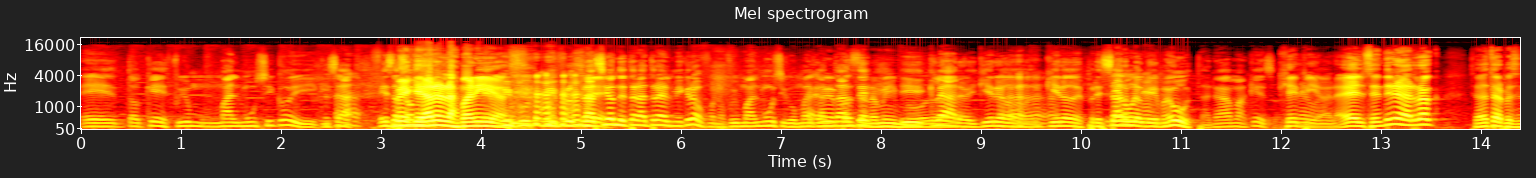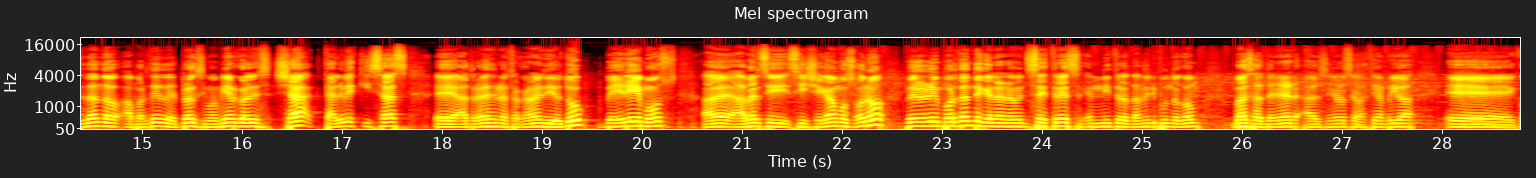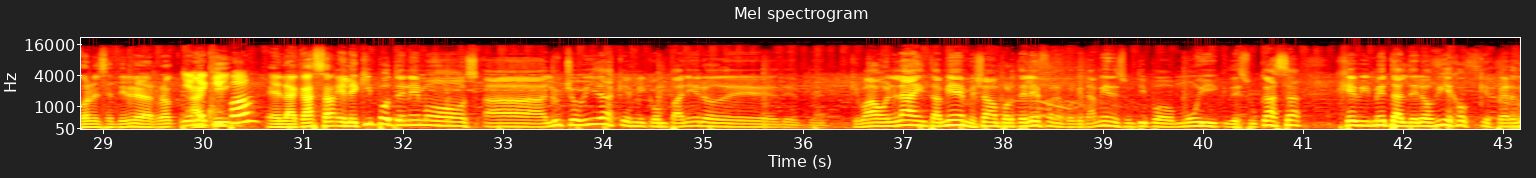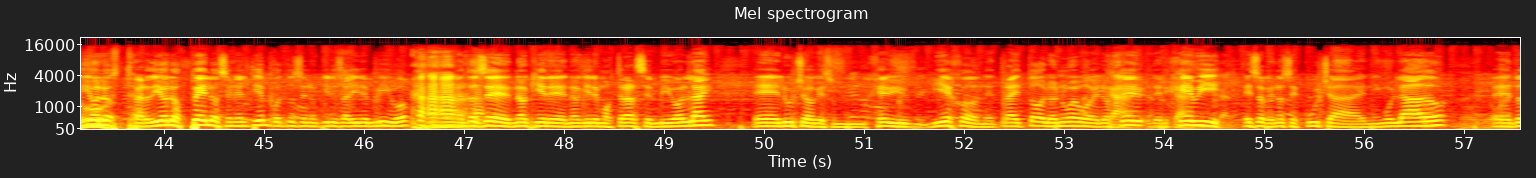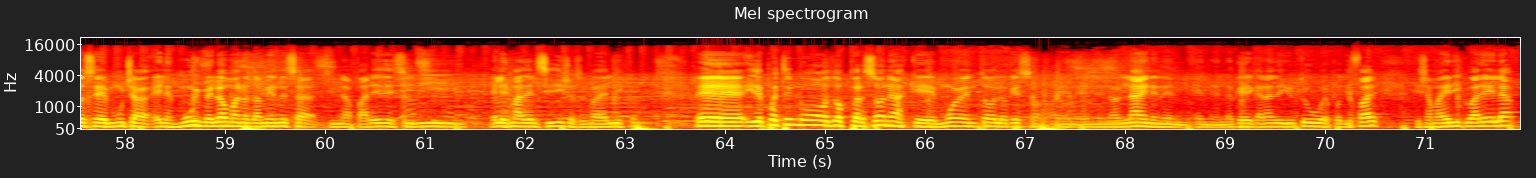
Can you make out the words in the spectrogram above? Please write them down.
Eh, toqué, fui un mal músico y quizá esas Me quedaron mi- las manías. Mi, mi fru- mi frustración de estar atrás del micrófono. Fui un mal músico, un mal cantante. pasa lo mismo, y boludo. claro, y quiero, quiero expresar lo que me gusta, nada más que eso. Qué piola. El Centinela Rock se va a estar presentando a partir del próximo miércoles. Ya, tal vez quizás eh, a través de nuestro canal de YouTube. Veremos a ver, a ver si, si llegamos o no. Pero lo importante es que en la 96.3 en nitrotandil.com vas a tener al señor Sebastián Riva eh, con el Centinela Rock. ¿Y el aquí equipo? En la casa. El equipo tenemos a Lucho Vidas, que es mi compañero de, de- de- que va online también, me llaman por teléfono porque también es un tipo muy de su casa. Heavy metal de los viejos que perdió, Me lo- gusta. perdió los pelos en el tiempo, entonces no quiere salir en vivo. entonces no quiere, no quiere mostrarse en vivo online. Eh, Lucho, que es un heavy viejo, donde trae todo lo nuevo de los heavy- del heavy, eso que no se escucha en ningún lado. Eh, entonces, mucha, él es muy melómano también de esa de una pared de CD. Él es más del CD, yo soy más del disco. Eh, y después tengo dos personas que mueven todo lo que es en, el online, en, el- en el- lo que es el canal de YouTube, Spotify, que se llama Eric Varela.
